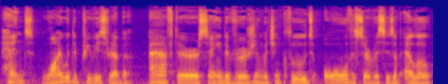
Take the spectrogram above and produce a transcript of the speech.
Hence, why would the previous Rebbe, after saying the version which includes all the services of Elul,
